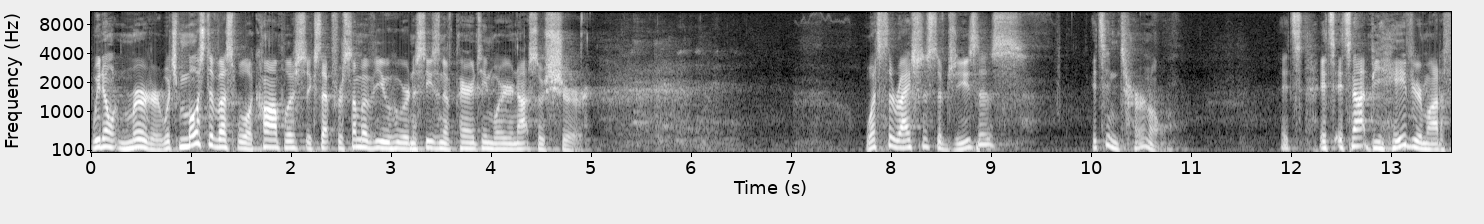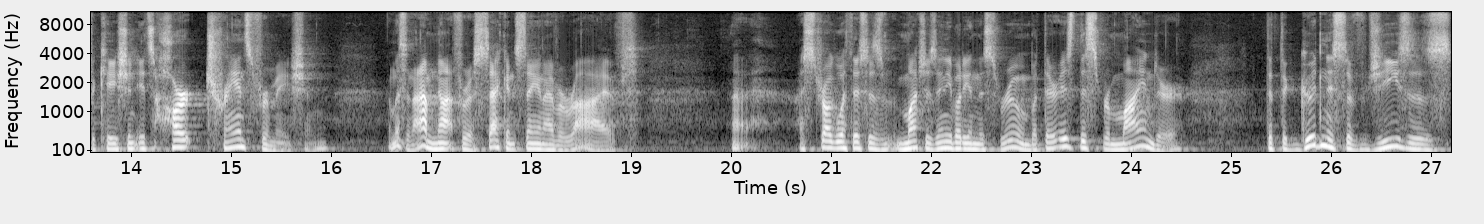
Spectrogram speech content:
we don't murder, which most of us will accomplish, except for some of you who are in a season of parenting where you're not so sure. What's the righteousness of Jesus? It's internal. It's, it's, it's not behavior modification, it's heart transformation. And listen, I'm not for a second saying I've arrived. I, I struggle with this as much as anybody in this room, but there is this reminder that the goodness of Jesus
